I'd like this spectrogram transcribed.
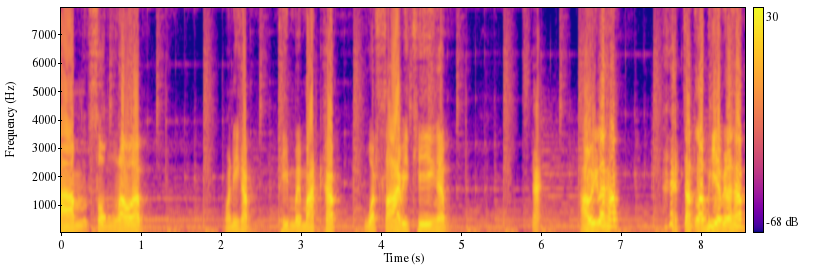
ตามทรงเราครับ วันนี้ครับทีมไปหมัดครับหัวดซ้ายไปทีครับเอาอีกแล้วครับ จัดระเบียบอีกแล้วครับ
